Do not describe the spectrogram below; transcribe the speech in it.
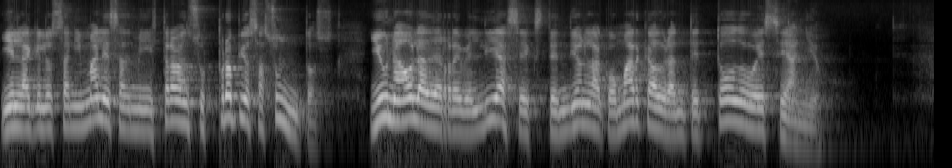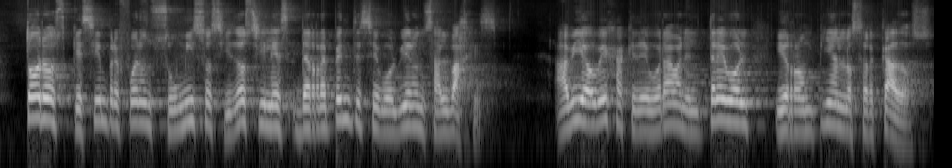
y en la que los animales administraban sus propios asuntos, y una ola de rebeldía se extendió en la comarca durante todo ese año. Toros que siempre fueron sumisos y dóciles de repente se volvieron salvajes. Había ovejas que devoraban el trébol y rompían los cercados,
